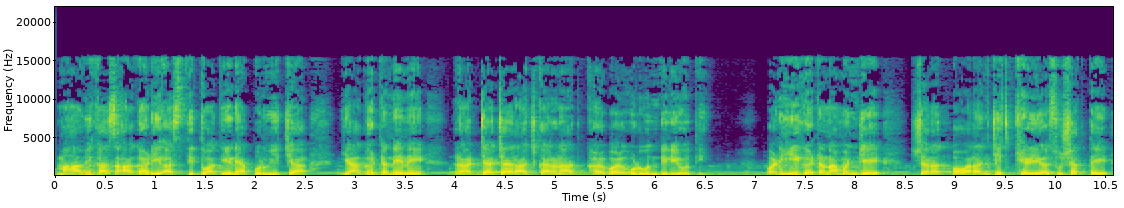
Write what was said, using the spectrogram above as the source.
महाविकास आघाडी अस्तित्वात येण्यापूर्वीच्या या घटनेने राज्याच्या राजकारणात खळबळ उडवून दिली होती. पण ही घटना म्हणजे शरद पवारांचीच खेळी असू शकते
